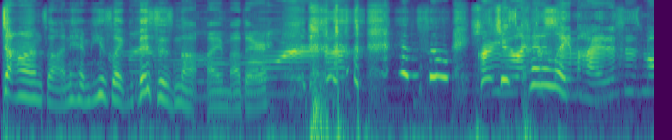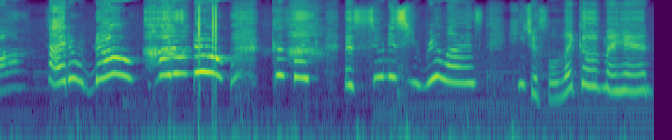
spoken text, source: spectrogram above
dawns on him. He's like, "This is not my mother." Oh, and so he's Are just like kind the of like, same height as his mom? I don't know, I don't know, cause like as soon as he realized, he just let go of my hand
